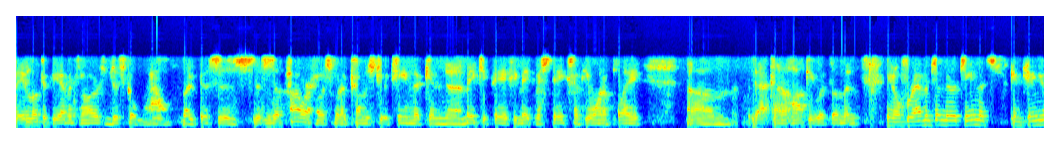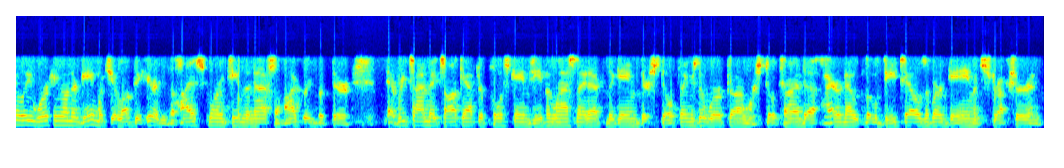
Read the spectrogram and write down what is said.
they look at the Edmonton Oilers and just go, "Wow! Like this is this is a powerhouse when it comes to a team that can uh, make you pay if you make mistakes. And if you want to play um, that kind of hockey with them, and you know, for Edmonton, they're a team that's continually working on their game, which you love to hear. They're the highest scoring team in the National Hockey League, but they're every time they talk after post games, even last night after the game, there's still things to work on. We're still trying to iron out little details of our game and structure and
